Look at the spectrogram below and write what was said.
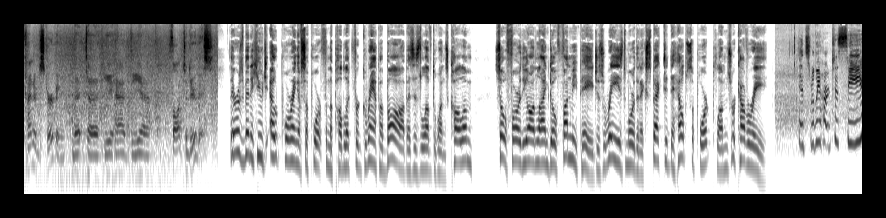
Kind of disturbing that uh, he had the uh, thought to do this. There has been a huge outpouring of support from the public for Grandpa Bob, as his loved ones call him. So far, the online GoFundMe page has raised more than expected to help support Plum's recovery. It's really hard to see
